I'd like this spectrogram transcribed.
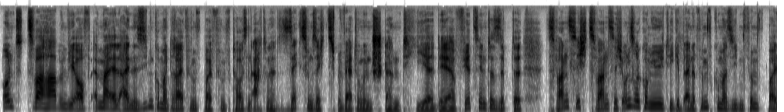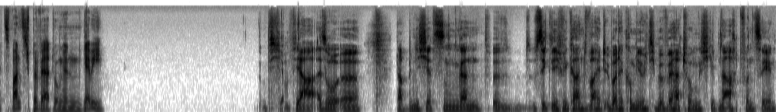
und zwar haben wir auf MRL eine 7,35 bei 5866 Bewertungen. Stand hier der 14.07.2020. Unsere Community gibt eine 5,75 bei 20 Bewertungen. Gabby. Ich, ja, also äh, da bin ich jetzt ein ganz äh, signifikant weit über der Community-Bewertung. Ich gebe eine 8 von 10.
